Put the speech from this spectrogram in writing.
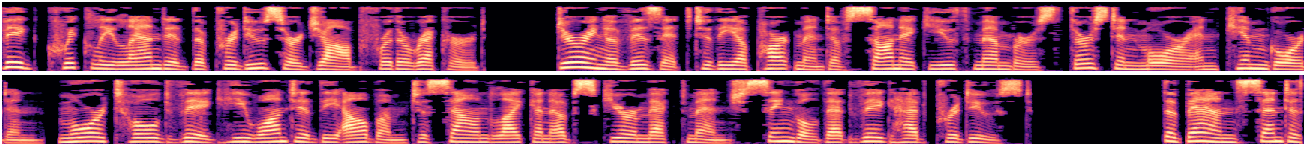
Vig quickly landed the producer job for the record. During a visit to the apartment of Sonic Youth members Thurston Moore and Kim Gordon, Moore told Vig he wanted the album to sound like an obscure Mecht Mensch single that Vig had produced. The band sent a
